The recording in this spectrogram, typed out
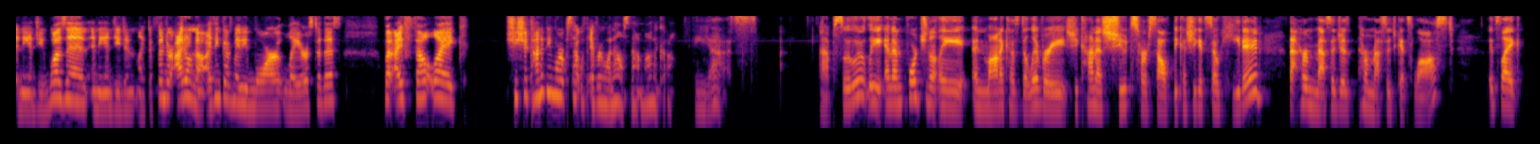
and angie wasn't and angie didn't like defend her i don't know i think there's maybe more layers to this but i felt like she should kind of be more upset with everyone else not monica Yes. Absolutely. And unfortunately, in Monica's delivery, she kind of shoots herself because she gets so heated that her messages her message gets lost. It's like,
